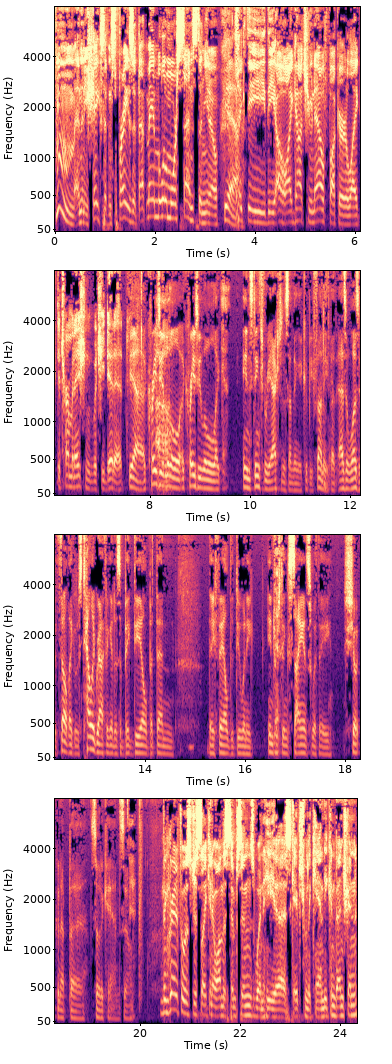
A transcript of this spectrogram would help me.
hmm, and then he shakes it and sprays it, that made him a little more sense than you know Yeah. like the the oh I got you now fucker like determination with which he did it. Yeah, a crazy Uh, little, a crazy little like instinctive reaction to something. It could be funny, but as it was, it felt like it was telegraphing it as a big deal. But then they failed to do any interesting science with a shaken up uh, soda can. So It'd been great if it was just like you know on The Simpsons when he uh, escapes from the candy convention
